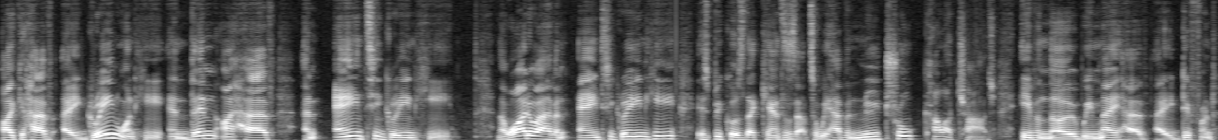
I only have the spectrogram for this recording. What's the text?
I could have a green one here, and then I have an anti-green here. Now why do I have an anti-green here? Is because that cancels out. So we have a neutral color charge, even though we may have a different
